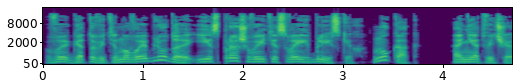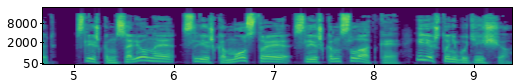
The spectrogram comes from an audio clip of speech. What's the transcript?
Вы готовите новое блюдо и спрашиваете своих близких: "Ну как?" Они отвечают: "Слишком соленое, слишком острое, слишком сладкое или что-нибудь еще".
